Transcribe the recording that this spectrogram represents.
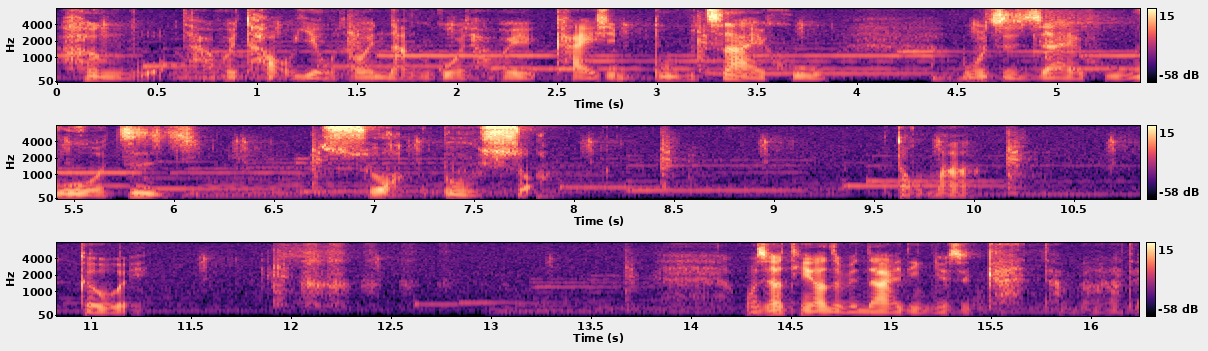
恨我，他会讨厌我，他会难过，他会开心，不在乎，我只在乎我自己。爽不爽？懂吗？各位，我知道听到这边大家一定就是干他妈的，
